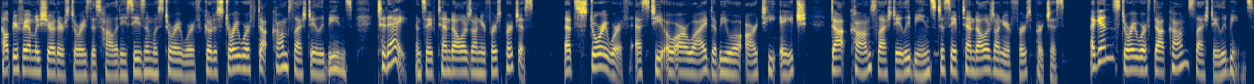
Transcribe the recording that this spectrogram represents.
Help your family share their stories this holiday season with Storyworth. Go to storyworth.com slash dailybeans today and save $10 on your first purchase. That's Storyworth, S-T-O-R-Y-W-O-R-T-H dot com slash dailybeans to save $10 on your first purchase. Again, storyworth.com slash dailybeans.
